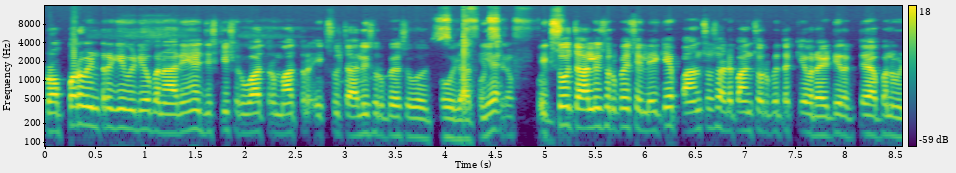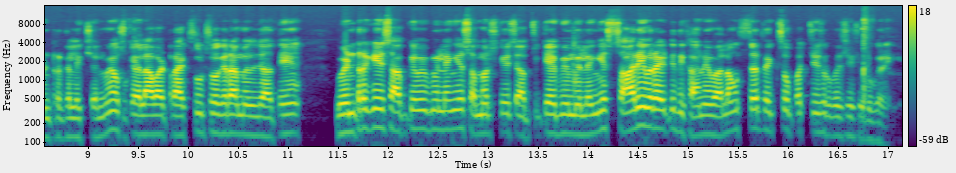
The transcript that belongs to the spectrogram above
प्रॉपर विंटर की वीडियो बना रहे हैं जिसकी शुरुआत मात्र एक सौ चालीस रुपए से हो जाती है। एक सौ चालीस रुपए से लेके पाँच सौ साढ़े पाँच सौ रुपए तक की वैरायटी रखते हैं अपन विंटर कलेक्शन में। उसके अलावा ट्रैक सूट्स वगैरह मिल जाते हैं। विंटर के हिसाब के भी मिलेंगे समर्स के हिसाब के भी मिलेंगे। सारी वैरायटी दिखाने वाला हूँ सिर्फ़ एक सौ पच्चीस रुपए से शुरू करेंगे।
